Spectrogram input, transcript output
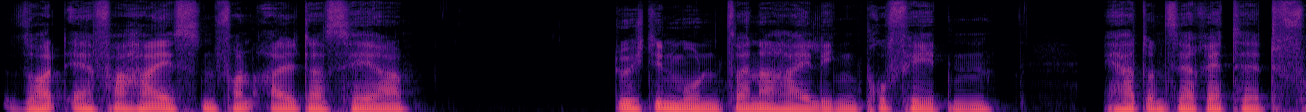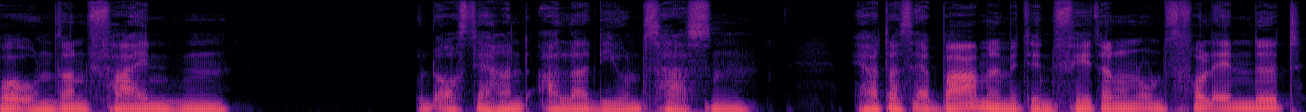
So hat er verheißen von alters her durch den Mund seiner heiligen Propheten. Er hat uns errettet vor unseren Feinden und aus der Hand aller, die uns hassen. Er hat das Erbarmen mit den Vätern an uns vollendet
